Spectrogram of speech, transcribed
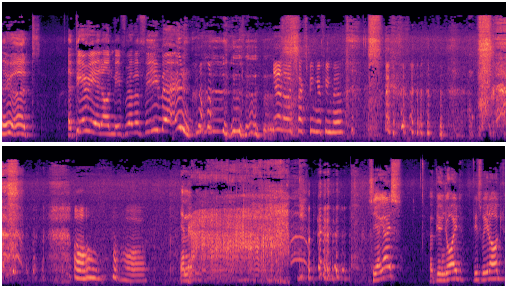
no! I a period on me from a female. Yeah, no, it sucks being a female. oh, oh. Yeah, maybe. so yeah, guys. Hope you enjoyed this vlog.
